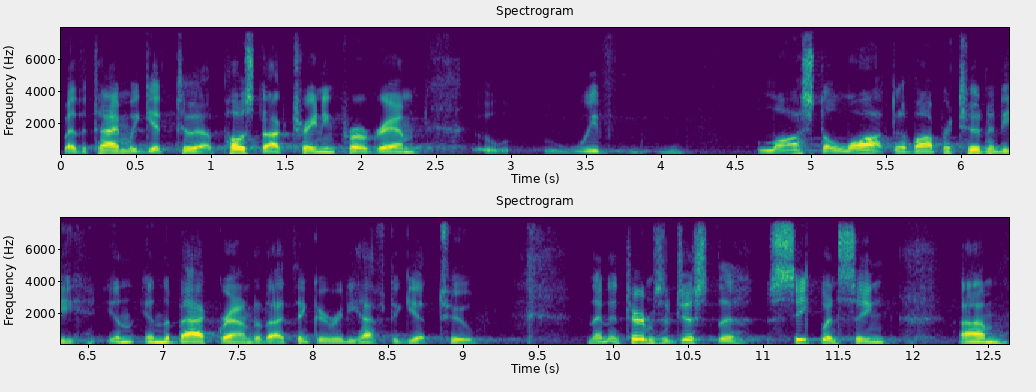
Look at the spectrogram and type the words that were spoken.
by the time we get to a postdoc training program, we've lost a lot of opportunity in, in the background that I think we really have to get to. And then in terms of just the sequencing, um,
